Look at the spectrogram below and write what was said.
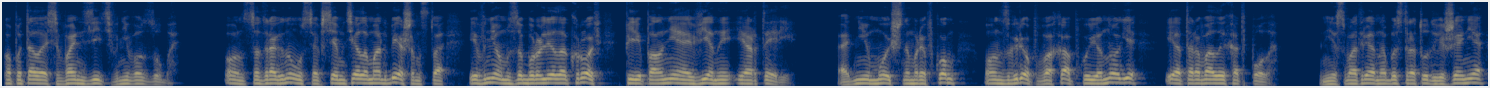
попыталась вонзить в него зубы. Он содрогнулся всем телом от бешенства, и в нем забурлила кровь, переполняя вены и артерии. Одним мощным рывком он сгреб в охапку ее ноги и оторвал их от пола. Несмотря на быстроту движения,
